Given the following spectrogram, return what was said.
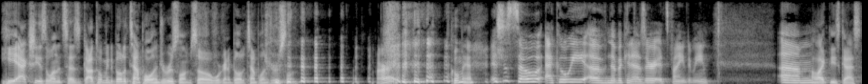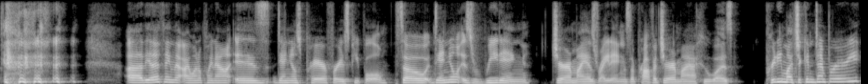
He actually is the one that says, God told me to build a temple in Jerusalem, so we're going to build a temple in Jerusalem. All right. Cool, man. It's just so echoey of Nebuchadnezzar. It's funny to me. I like these guys. Uh, the other thing that I want to point out is Daniel's prayer for his people. So Daniel is reading Jeremiah's writings, the prophet Jeremiah, who was pretty much a contemporary.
